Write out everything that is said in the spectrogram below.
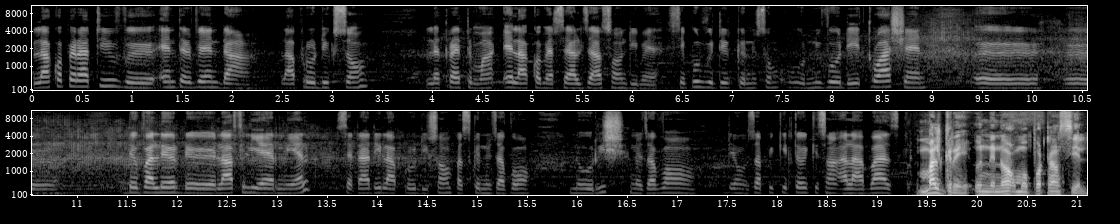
La coopérative euh, intervient dans la production, le traitement et la commercialisation du miel. C'est pour vous dire que nous sommes au niveau des trois chaînes de valeur de la filière miel c'est-à-dire la production, parce que nous avons nos riches, nous avons Malgré un énorme potentiel,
